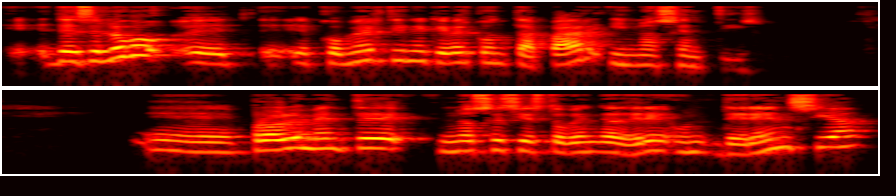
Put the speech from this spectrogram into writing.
eh, desde luego, eh, comer tiene que ver con tapar y no sentir. probablemente, no sé si esto venga de, de herencia,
